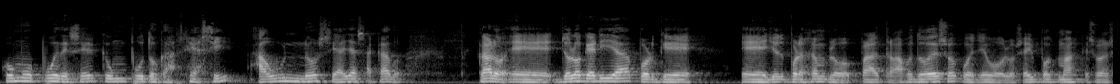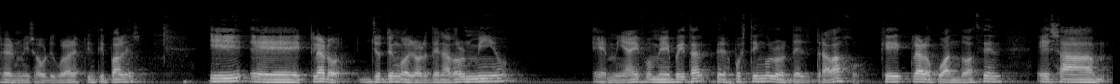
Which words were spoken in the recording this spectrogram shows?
¿cómo puede ser que un puto cable así aún no se haya sacado? Claro, eh, yo lo quería porque yo, por ejemplo, para el trabajo y todo eso, pues llevo los AirPods más, que suelen ser mis auriculares principales, y eh, claro, yo tengo el ordenador mío, en mi iPhone, mi iPad y tal, pero después tengo los del trabajo. Que claro, cuando hacen esa,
